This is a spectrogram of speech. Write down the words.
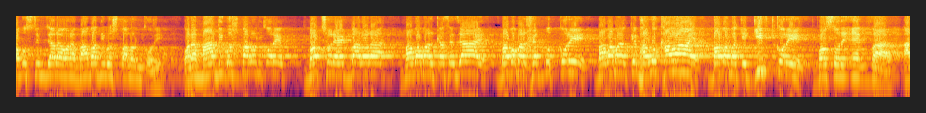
অমুসলিম যারা, ওরা বাবা দিবস পালন করে, ওরা মা দিবস পালন করে। বছরে একবার ওরা বাবা মার কাছে যায়, বাবা মার খেদমত করে, বাবা মাকে ভালো খাওয়ায়, বাবা মাকে গিফট করে বছরে একবার। আর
